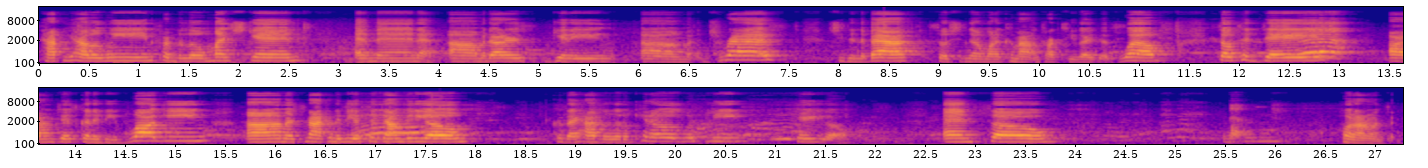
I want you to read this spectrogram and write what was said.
Happy Halloween from the little munchkin. And then um, my daughter's getting um, dressed. She's in the bath, so she's going to want to come out and talk to you guys as well. So today I'm just going to be vlogging. Um, it's not going to be a sit down video because I have the little kiddos with me. Here you go. And so, hold on one second.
